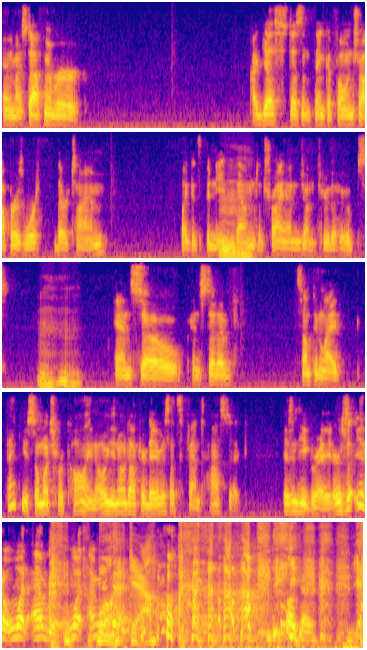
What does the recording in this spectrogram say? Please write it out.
And my staff member, I guess, doesn't think a phone shopper is worth their time like it's beneath mm. them to try and jump through the hoops. Mm-hmm. And so instead of something like, thank you so much for calling. Oh, you know, Dr. Davis, that's fantastic. Isn't he great? Or, you know, whatever. What, I mean, well, heck yeah. okay. Yeah.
